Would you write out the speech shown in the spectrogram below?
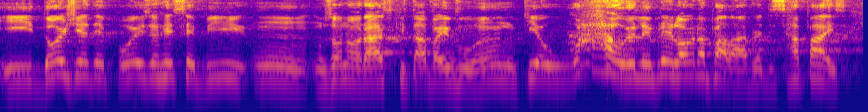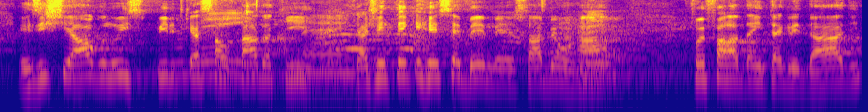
E dois dias depois eu recebi um- uns honorários que estavam aí voando, que eu, uau, eu lembrei logo da palavra. Eu disse, rapaz, existe algo no espírito que é Amém. saltado aqui, que a gente tem que receber mesmo, sabe? Honrar. Foi falado da integridade,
